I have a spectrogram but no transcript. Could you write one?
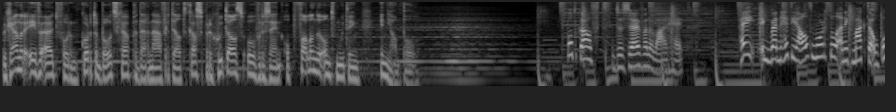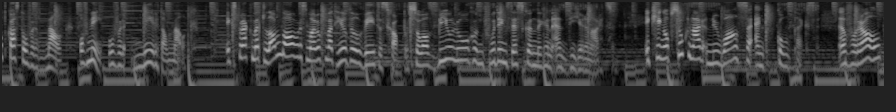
We gaan er even uit voor een korte boodschap. Daarna vertelt Casper Goethals over zijn opvallende ontmoeting in Jampol. Podcast De Zuivele Waarheid. Hey, ik ben Hetty Halsmorsel en ik maakte een podcast over melk. Of nee, over meer dan melk. Ik sprak met landbouwers, maar ook met heel veel wetenschappers, zoals biologen, voedingsdeskundigen en dierenartsen. Ik ging op zoek naar nuance en context. En vooral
